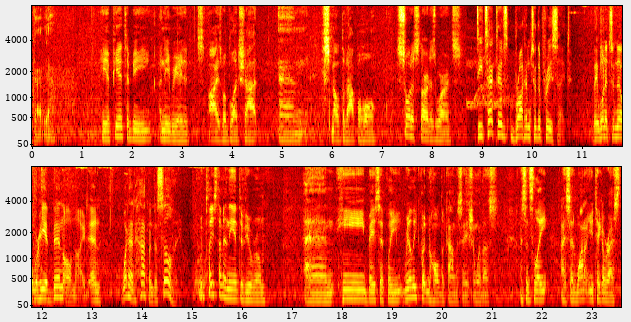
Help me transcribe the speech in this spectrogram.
Kind of, yeah. He appeared to be inebriated. His eyes were bloodshot and he smelt of alcohol. Sort of slurred his words. Detectives brought him to the precinct. They wanted to know where he had been all night and what had happened to Sylvie. We placed him in the interview room, and he basically really couldn't hold the conversation with us. I said, It's late. I said, Why don't you take a rest?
